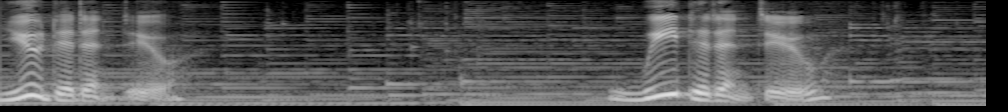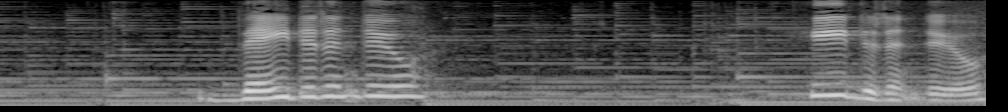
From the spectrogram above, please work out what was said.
You didn't do. We didn't do. They didn't do. He didn't do.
